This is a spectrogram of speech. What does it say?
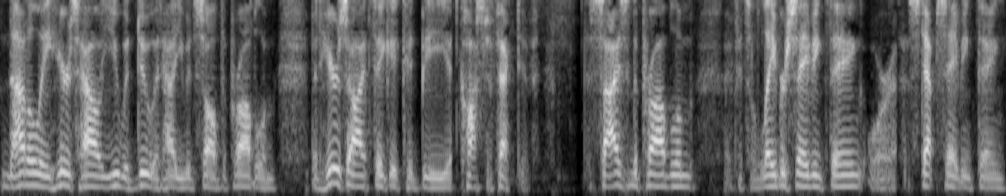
not only here's how you would do it, how you would solve the problem, but here's how I think it could be cost effective. The size of the problem, if it's a labor saving thing or a step saving thing,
